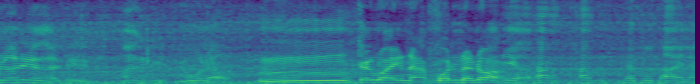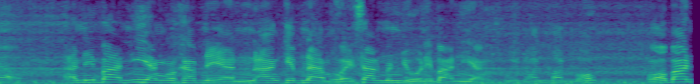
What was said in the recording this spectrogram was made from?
เหลือนี่ก็สิมันก็สิอยู่แล้วอืมจังน้อยหน้าฝนแล้วเนาะนี่ก็ข้างข้างแค่สุดท้ายแล้วอันนี้บ้านอีหยังก็ครับเนี่ยอันอ่างเก็บน้ำห้วยสั้นมันอยู่ในบ้านอีหยัง เหมือนกันบ้านบก อ๋อบ้าน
